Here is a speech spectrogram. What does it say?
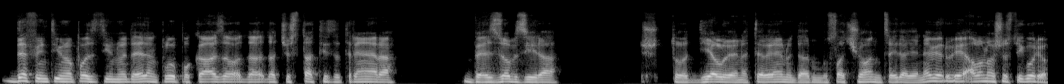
definitivno pozitivno je da je jedan klub pokazao da, da će stati za trenera bez obzira što djeluje na terenu, da mu slačionica i dalje ne vjeruje, ali ono što si ti govorio,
